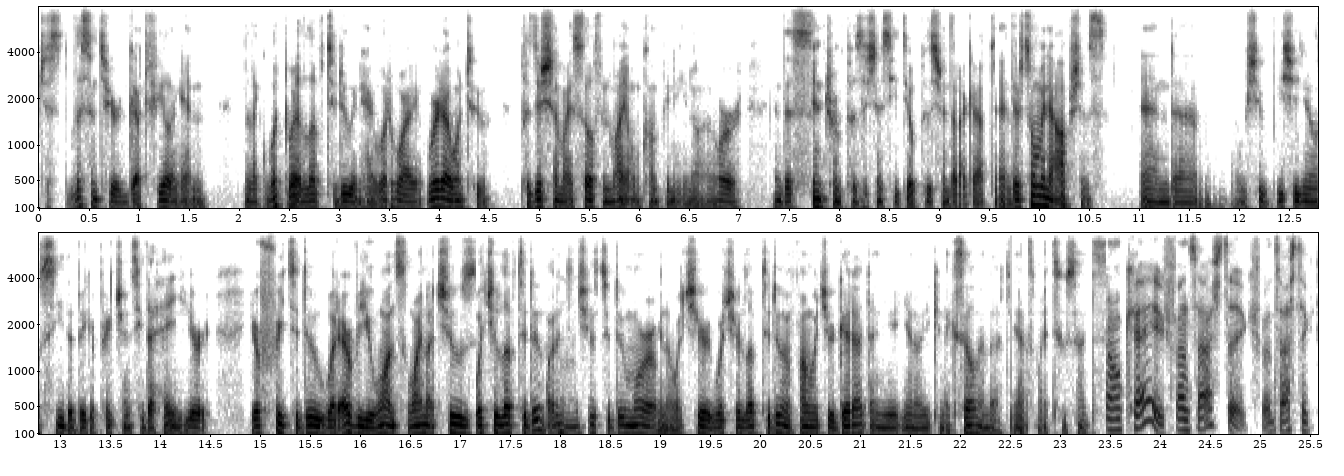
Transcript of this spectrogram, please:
just listen to your gut feeling and, and like what do i love to do in here? What do i where do i want to position myself in my own company you know or in this interim position cto position that i got? And there's so many options. And um, we should we should you know see the bigger picture and see that hey you're you're free to do whatever you want. So why not choose what you love to do? Why don't you Mhm. choose to do more you know what you're what you love to do and find what you're good at and you you know you can excel in that. Yeah that's my two cents. Okay, fantastic, fantastic.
